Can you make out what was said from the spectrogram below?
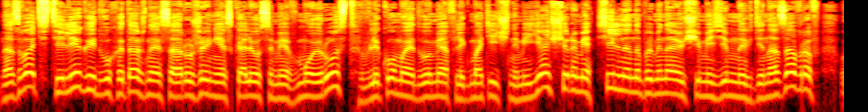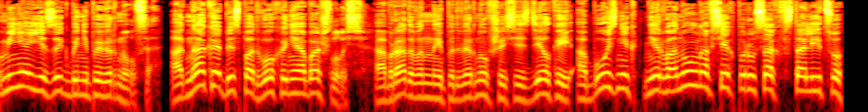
Назвать телегой двухэтажное сооружение с колесами в мой рост, влекомое двумя флегматичными ящерами, сильно напоминающими земные огромных динозавров, у меня язык бы не повернулся. Однако без подвоха не обошлось. Обрадованный подвернувшейся сделкой обозник не рванул на всех парусах в столицу,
